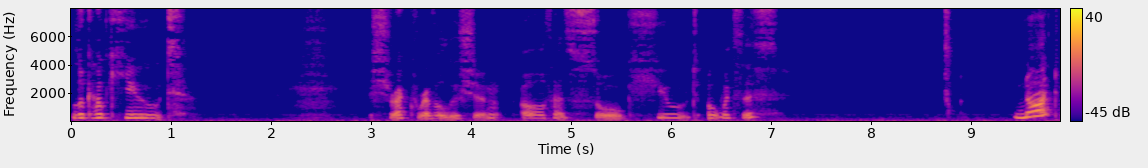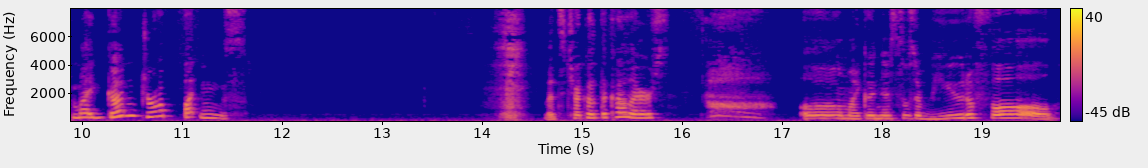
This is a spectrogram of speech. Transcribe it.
Look how cute. Shrek Revolution. Oh, that's so cute. Oh, what's this? Not my gun drop buttons. Let's check out the colors. Oh my goodness, those are beautiful.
